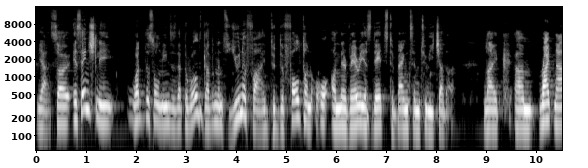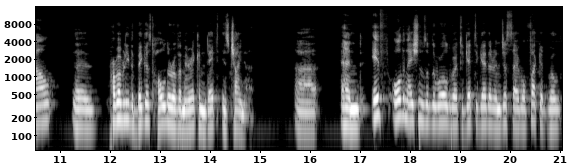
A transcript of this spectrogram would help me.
yeah, so essentially, what this all means is that the world governments unified to default on on their various debts to banks and to each other. Like um, right now, uh, probably the biggest holder of American debt is China. Uh, and if all the nations of the world were to get together and just say, "Well, fuck it, we'll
